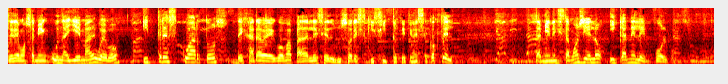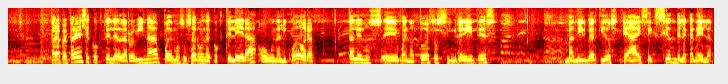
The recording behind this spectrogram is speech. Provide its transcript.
tenemos también una yema de huevo y tres cuartos de jarabe de goma para darle ese dulzor exquisito que tiene este cóctel. También necesitamos hielo y canela en polvo. Para preparar ese cóctel de algarrobina podemos usar una coctelera o una licuadora. Tales los, eh, bueno, todos estos ingredientes van a ir vertidos a excepción de la canela.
